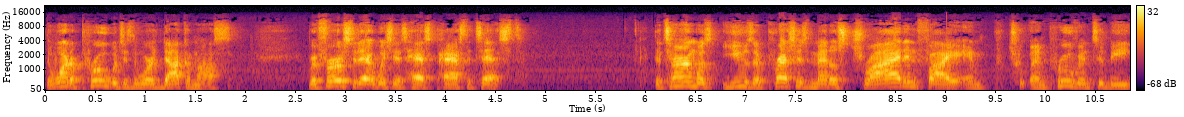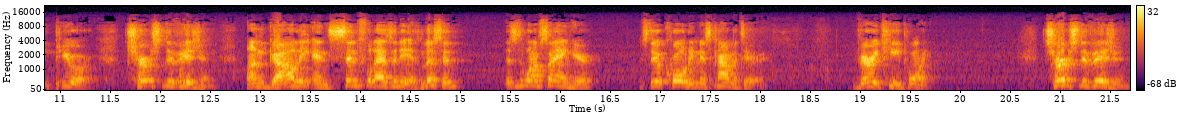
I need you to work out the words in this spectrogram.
The word approved, which is the word dokimos, refers to that which has passed the test. The term was used of precious metals tried in fire and, and proven to be pure. Church division, ungodly and sinful as it is. Listen, this is what I'm saying here. I'm still quoting this commentary. Very key point. Church division,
